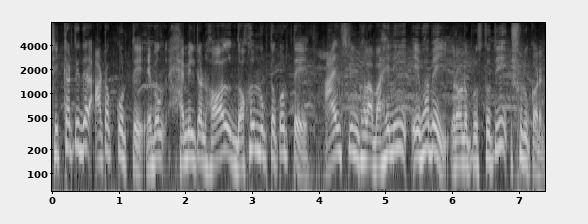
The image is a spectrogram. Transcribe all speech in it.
শিক্ষার্থীদের আটক করতে এবং হ্যামিল্টন হল দখলমুক্ত করতে আইন শৃঙ্খলা বাহিনী এভাবেই রণপ্রস্তুতি শুরু করেন।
